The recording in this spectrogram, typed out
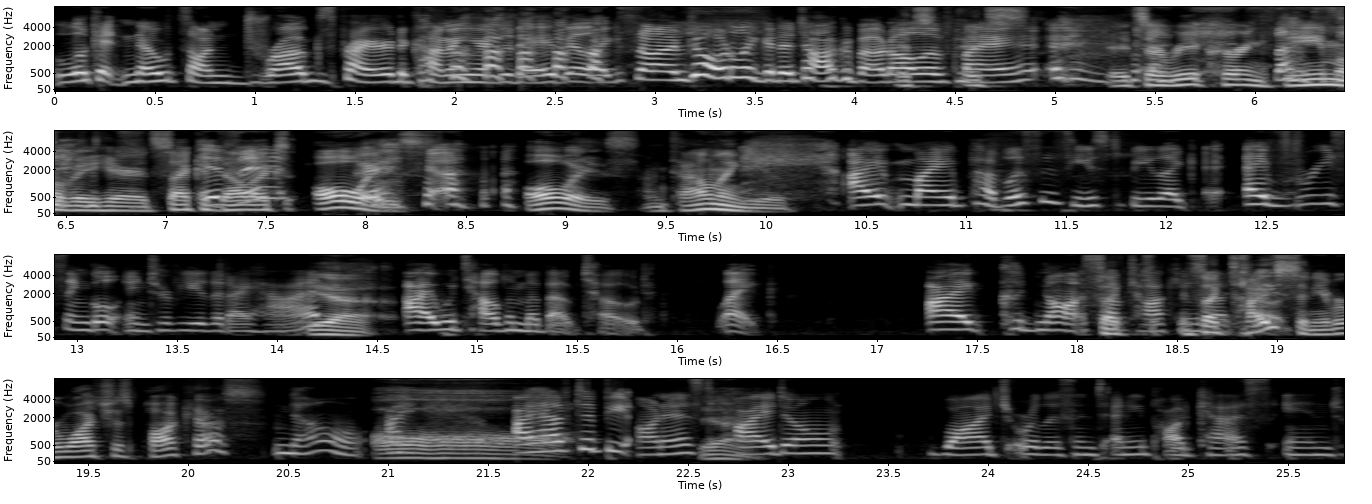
look at notes on drugs prior to coming here today. Be like, so I'm totally gonna talk about all It's- of my it's a reoccurring theme over here. It's psychedelics. it? Always. always. I'm telling you. I my publicist used to be like every single interview that I had, Yeah. I would tell them about Toad. Like I could not It's stop like talking it's like Tyson. You ever watch his podcast? No. Oh. I I oh. have to be honest, Yeah. I don't watch or listen to any podcasts and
